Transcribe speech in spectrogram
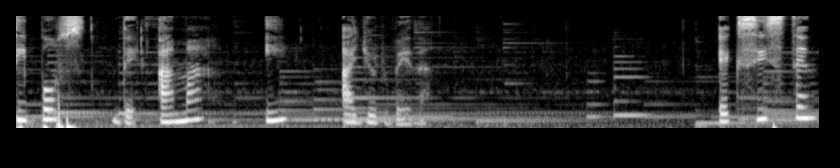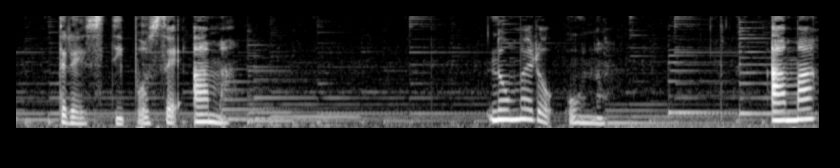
Tipos de ama y ayurveda. Existen tres tipos de ama. Número 1. Ama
